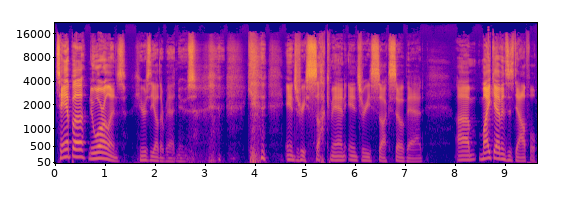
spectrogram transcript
Tampa, New Orleans. Here's the other bad news. Injuries suck, man. Injuries suck so bad. Um, Mike Evans is doubtful.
